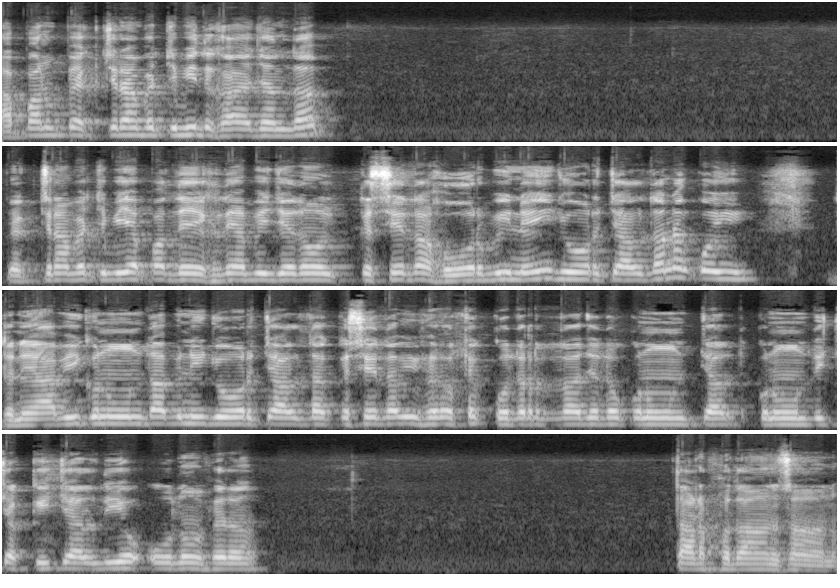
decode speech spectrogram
ਆਪਾਂ ਨੂੰ ਪਿਕਚਰਾਂ ਵਿੱਚ ਵੀ ਦਿਖਾਇਆ ਜਾਂਦਾ। ਪਿਕਚਰਾਂ ਵਿੱਚ ਵੀ ਆਪਾਂ ਦੇਖਦੇ ਆ ਵੀ ਜਦੋਂ ਕਿਸੇ ਦਾ ਹੋਰ ਵੀ ਨਹੀਂ ਜ਼ੋਰ ਚੱਲਦਾ ਨਾ, ਕੋਈ ਦੁਨਿਆਵੀ ਕਾਨੂੰਨ ਦਾ ਵੀ ਨਹੀਂ ਜ਼ੋਰ ਚੱਲਦਾ, ਕਿਸੇ ਦਾ ਵੀ ਫਿਰ ਉੱਥੇ ਕੁਦਰਤ ਦਾ ਜਦੋਂ ਕਾਨੂੰਨ ਚੱਲ, ਕਾਨੂੰਨ ਦੀ ਚੱਕੀ ਚੱਲਦੀ ਆ ਉਦੋਂ ਫਿਰ ਤੜਫਦਾ ਇਨਸਾਨ।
